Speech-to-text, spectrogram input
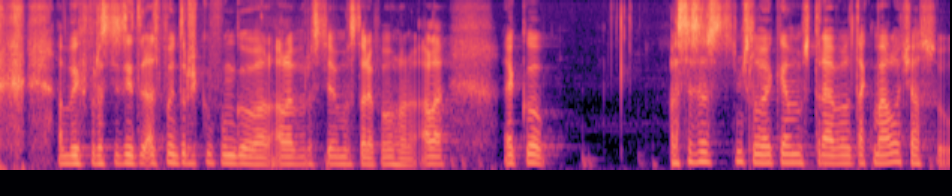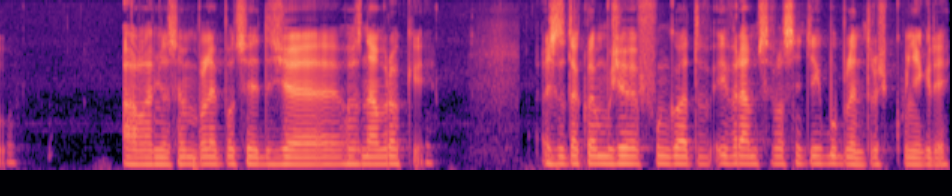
abych prostě si aspoň trošku fungoval, ale prostě moc to nepomohlo. No. Ale jako vlastně jsem s tím člověkem strávil tak málo času, ale měl jsem úplně pocit, že ho znám roky. A že to takhle může fungovat i v rámci vlastně těch bublin trošku někdy.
